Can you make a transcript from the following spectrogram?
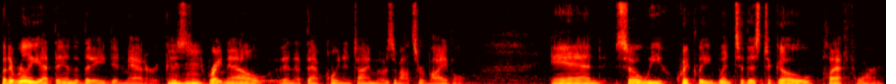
But it really, at the end of the day, didn't matter because mm-hmm. right now and at that point in time, it was about survival. And so we quickly went to this to go platform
